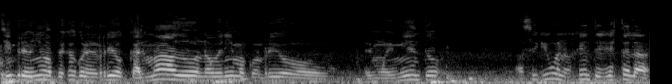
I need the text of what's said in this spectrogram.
Siempre venimos a pescar con el río calmado, no venimos con río en movimiento. Así que bueno, gente, esta la,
